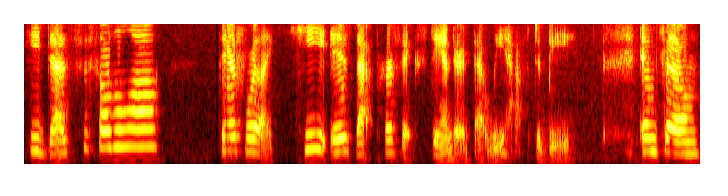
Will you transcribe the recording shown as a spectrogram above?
he does fulfill the law. Therefore like he is that perfect standard that we have to be. And so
